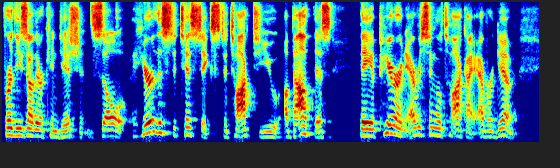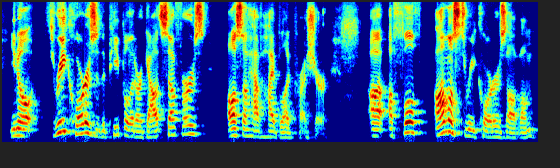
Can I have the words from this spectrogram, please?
for these other conditions. So here are the statistics to talk to you about this. They appear in every single talk I ever give. You know, three quarters of the people that are gout sufferers also have high blood pressure uh, a full almost three quarters of them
